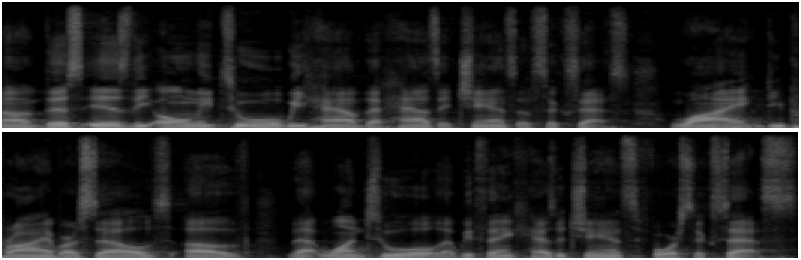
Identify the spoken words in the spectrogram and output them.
uh, this is the only tool we have that has a chance of success. Why deprive ourselves of that one tool that we think has a chance for success?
